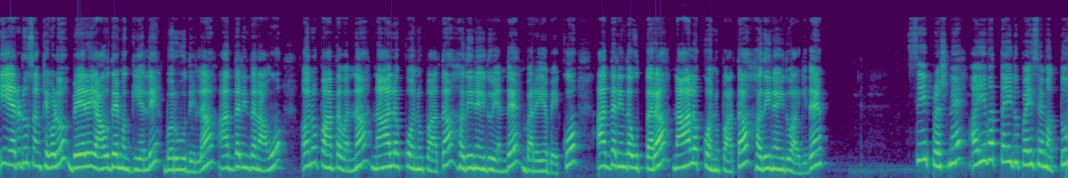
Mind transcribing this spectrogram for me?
ಈ ಎರಡು ಸಂಖ್ಯೆಗಳು ಬೇರೆ ಯಾವುದೇ ಮಗ್ಗಿಯಲ್ಲಿ ಬರುವುದಿಲ್ಲ. ಆದ್ದರಿಂದ ನಾವು ಅನುಪಾತವನ್ನು ನಾಲ್ಕು ಅನುಪಾತ ಹದಿನೈದು ಎಂದೇ ಬರೆಯಬೇಕು. ಆದ್ದರಿಂದ ಉತ್ತರ ನಾಲ್ಕು ಅನುಪಾತ ಹದಿನೈದು ಆಗಿದೆ. ಸಿ ಪ್ರಶ್ನೆ ಐವತ್ತೈದು ಪೈಸೆ ಮತ್ತು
